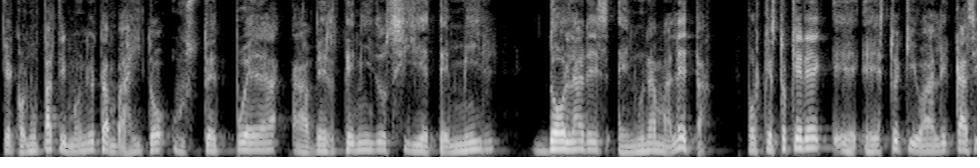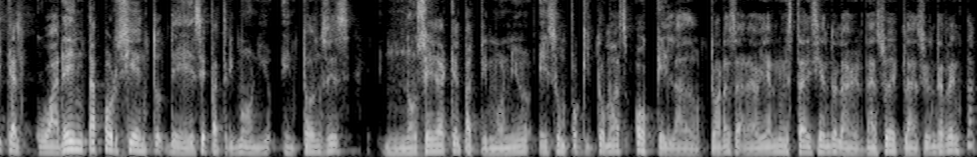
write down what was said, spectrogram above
que con un patrimonio tan bajito usted pueda haber tenido 7 mil dólares en una maleta, porque esto quiere, eh, esto equivale casi que al 40% de ese patrimonio. Entonces, ¿no será que el patrimonio es un poquito más o que la doctora Sarabia no está diciendo la verdad en su declaración de renta?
